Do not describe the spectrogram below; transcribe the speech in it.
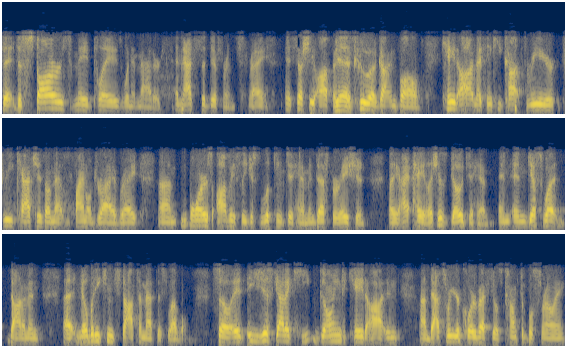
the the stars made plays when it mattered, and that's the difference, right? Especially offense. Yes. Nacua got involved. Cade Otton, I think he caught three or three catches on that final drive, right? Um, Morris obviously just looking to him in desperation. Like, I, hey, let's just go to him. And and guess what, Donovan? Uh, nobody can stop him at this level. So it, you just got to keep going to Cade Otton. Um, that's where your quarterback feels comfortable throwing.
